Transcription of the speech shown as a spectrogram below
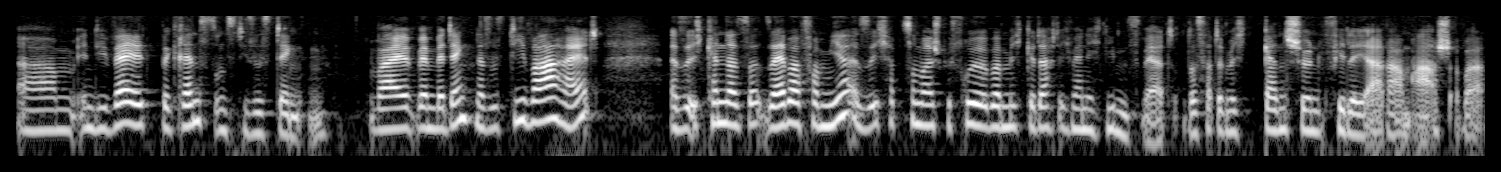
ähm, in die Welt, begrenzt uns dieses Denken. Weil wenn wir denken, das ist die Wahrheit, also ich kenne das selber von mir. Also ich habe zum Beispiel früher über mich gedacht, ich wäre nicht liebenswert. Das hatte mich ganz schön viele Jahre am Arsch, aber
